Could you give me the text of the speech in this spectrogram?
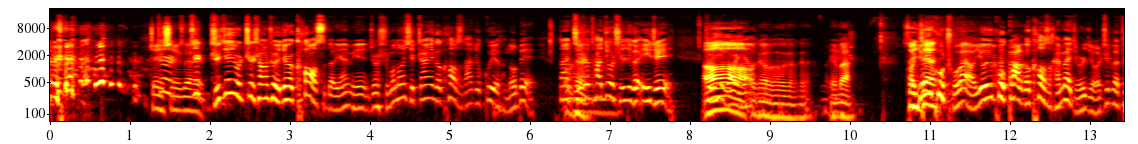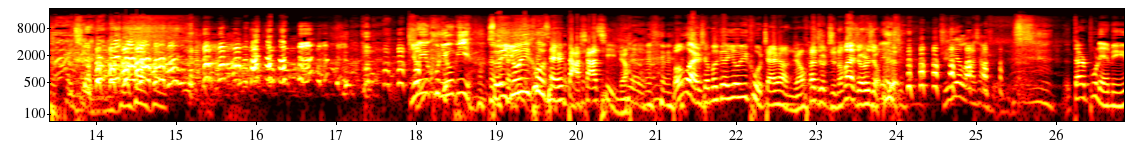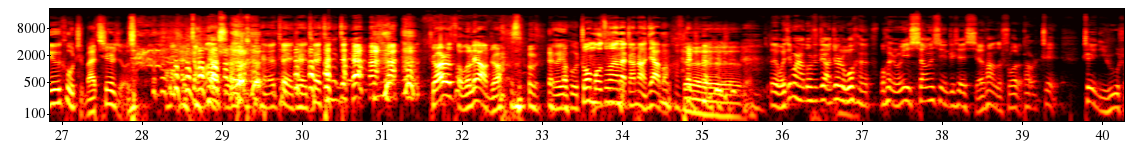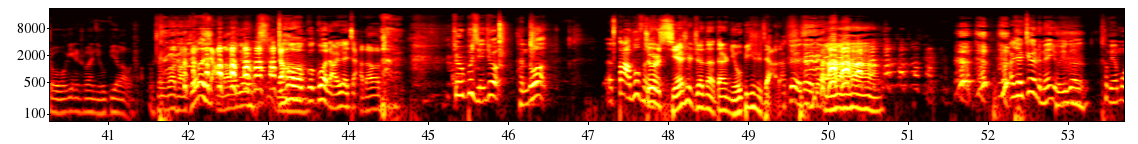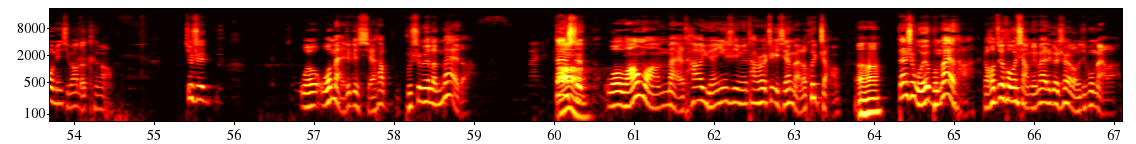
这是一个这直接就是智商税，就是 cos 的联名，就是什么东西沾一个 cos 它就贵很多倍，但其实它就是一个 AJ，就一模一哦样。，OK OK OK OK，明白。所以优衣库除外啊，优衣库挂了个 cos 还卖九十九，这个太太气人了。优衣库牛逼，所以优衣库才是大杀器，你知道吗？甭管什么跟优衣库沾上，你知道吗？就只能卖九十九。直接拉下水，但是不联名，优衣库只卖七十九，哦还涨了二十。对对对对对，主要是走个量，主要是走个。优衣库装模作样的涨涨价吧。对对对对对对对。对我基本上都是这样，就是我很我很容易相信这些鞋贩子说的。他说这这你入手，我跟你说牛逼了，我操！我说我操，真的假的？我就然后过过俩月假的，我操，就是不行，就很多呃大部分就是鞋是真的，但是牛逼是假啊的。对对对，啊，而且这里面有一个特别莫名其妙的坑啊，就是我我买这个鞋，它不是为了卖的，但是哦我往往买它原因是因为他说这个鞋买了会涨，嗯哼。但是我又不卖它，然后最后我想明白这个事儿了，我就不买了。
